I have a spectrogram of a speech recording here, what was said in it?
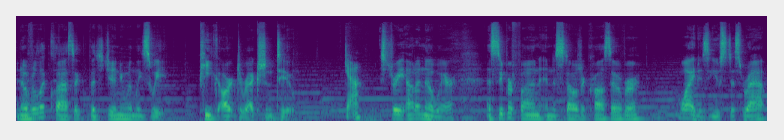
An overlooked classic that's genuinely sweet. Peak art direction, too. Yeah. Straight out of nowhere. A super fun and nostalgic crossover. Why does Eustace rap?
